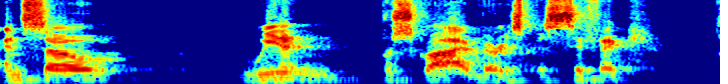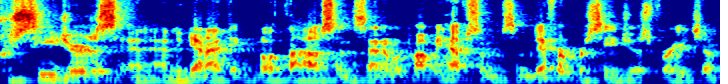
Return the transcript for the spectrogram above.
And so we didn't prescribe very specific procedures. And, and, again, I think both the House and the Senate would probably have some some different procedures for each of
